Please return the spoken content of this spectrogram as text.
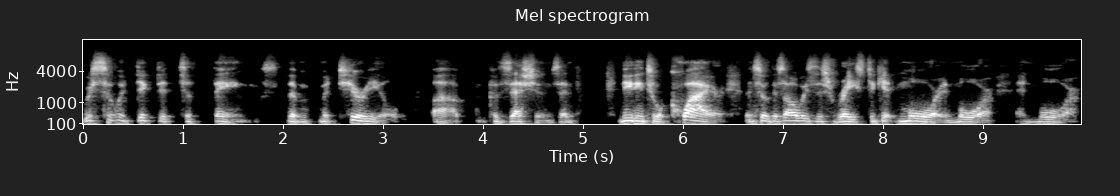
we're so addicted to things, the material uh, possessions and needing to acquire. And so there's always this race to get more and more and more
